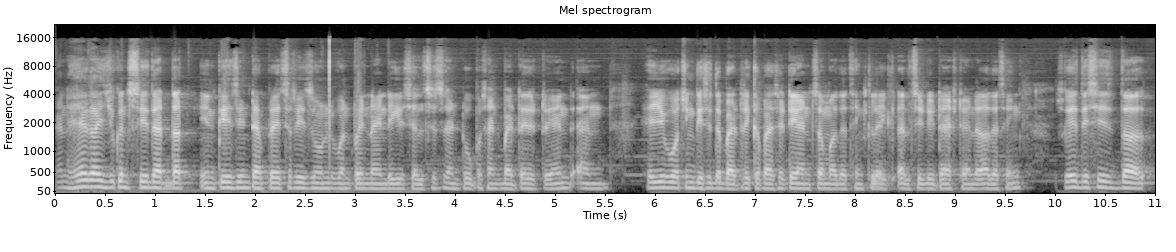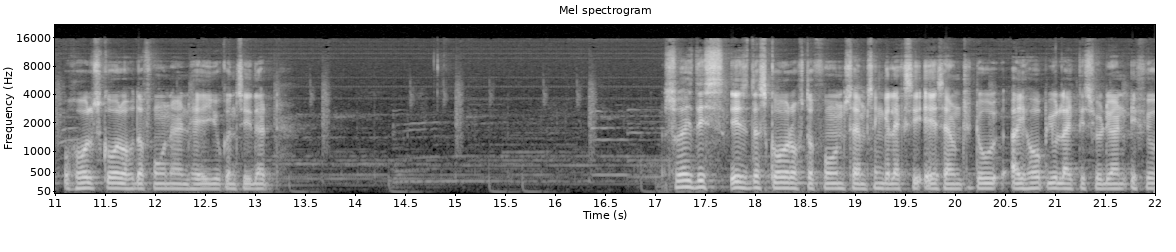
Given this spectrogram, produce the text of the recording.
And here guys, you can see that the increase in temperature is only 1.9 degrees Celsius and 2% battery drained. And here you watching this is the battery capacity and some other things like LCD test and other things. So this is the whole score of the phone and here you can see that so this is the score of the phone samsung galaxy a72 i hope you like this video and if you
